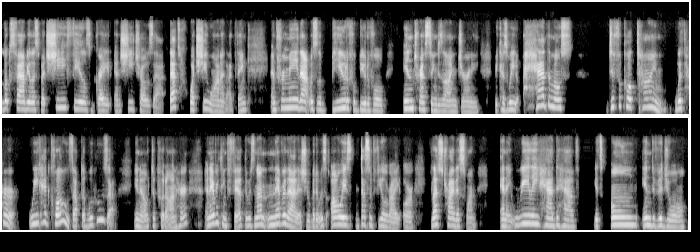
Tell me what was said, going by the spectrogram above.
looks fabulous, but she feels great and she chose that. That's what she wanted, I think. And for me, that was a beautiful, beautiful, interesting design journey because we had the most difficult time with her. We had clothes up the woohooza, you know, to put on her, and everything fit. There was none, never that issue, but it was always it doesn't feel right, or let's try this one. And it really had to have its own individual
